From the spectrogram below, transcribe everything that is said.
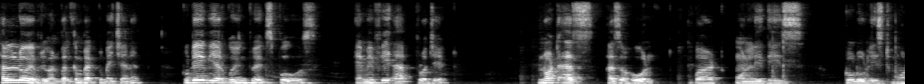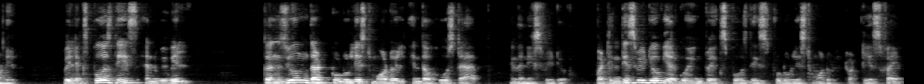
Hello everyone, welcome back to my channel. Today we are going to expose MFE app project not as as a whole but only this to-do list module. We'll expose this and we will consume that to-do list module in the host app in the next video. But in this video we are going to expose this to-do list module.ts file.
